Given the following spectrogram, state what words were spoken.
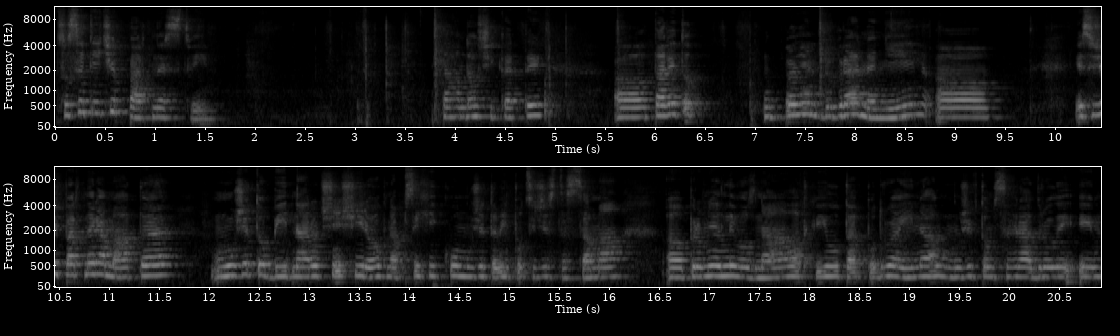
Co se týče partnerství, tahám další karty. Uh, tady to úplně dobré není. Uh, jestliže partnera máte, může to být náročnější rok na psychiku, můžete mít pocit, že jste sama, uh, proměnlivost nálad chvíli tak, po druhé jinak, může v tom sehrát roli i uh,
